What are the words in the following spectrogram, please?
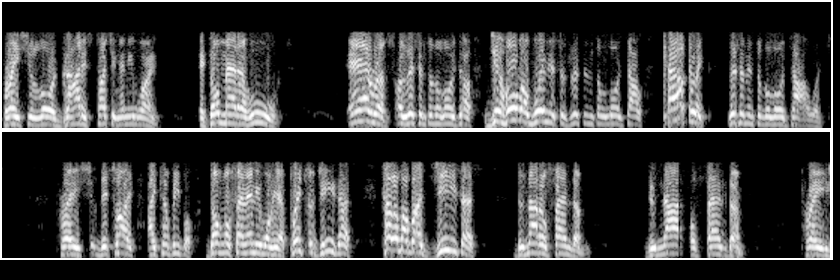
Praise you, Lord. God is touching anyone. It don't matter who. Arabs are listening to the Lord's hour. Jehovah Witnesses listening to the Lord's hour. Catholic listening to the Lord's hour. Praise. You. That's why I tell people, don't offend anyone here. Preach to Jesus. Tell them about Jesus. Do not offend them. Do not offend them. Praise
